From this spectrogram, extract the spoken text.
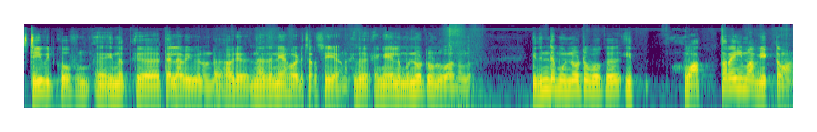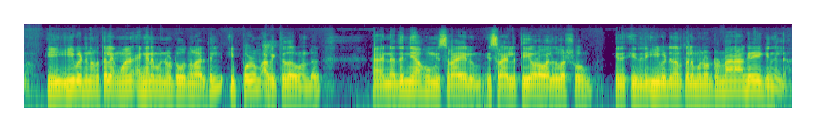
സ്റ്റീവ് വിറ്റ്കോഫും ഇന്ന് ഏഹ്, തെലവീവിലുണ്ട് അവർ നെതന്യാഹുമായിട്ട് ചർച്ച ചെയ്യുകയാണ്. ഇത് എങ്ങനെയും മുന്നോട്ട് കൊണ്ടുപോകാന്നുള്ളത്. ഇതിന്റെ മുന്നോട്ട് പോക്ക് ഇ- അത്രയും അവ്യക്തമാണ്. ഈ ഈ വെടിനിർത്തൽ എങ്ങനെ എങ്ങനെ മുന്നോട്ട് പോകുന്ന കാര്യത്തിൽ ഇപ്പോഴും അവ്യക്തതകളുണ്ട്. ആ, നെതന്യാഹുവും ഇസ്രായേലും ഇസ്രായേലിലെ തീവ്ര വലതുപക്ഷവും ഇത് ഇതിൽ ഈ വെടിനിർത്തൽ മുന്നോട്ട് കൊണ്ടുപോകാൻ ആഗ്രഹിക്കുന്നില്ല.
